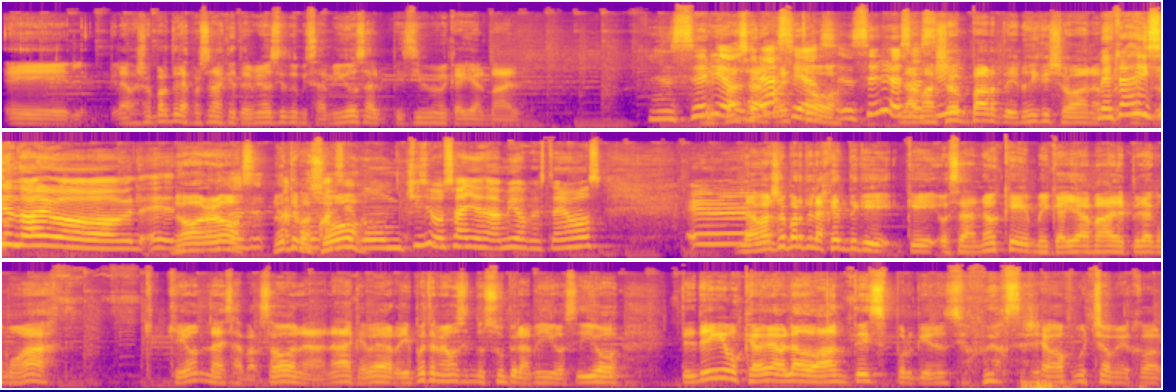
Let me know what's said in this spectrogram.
eh, la mayor parte de las personas que terminaron siendo mis amigos al principio me caían mal. ¿En ¿Me serio? Gracias. ¿En serio es La así? mayor parte, no dije Johanna. Me estás ejemplo. diciendo algo. eh, No, no, no, ¿no te como- pasó? Hace como muchísimos años de amigos que tenemos. Eh, La mayor parte de la gente que, que, o sea, no es que me caía mal, espera como, ah, ¿qué onda esa persona? Nada que ver. Y después terminamos siendo súper amigos. Y digo, tendríamos que haber hablado antes porque nos hubiéramos llevado mucho mejor.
